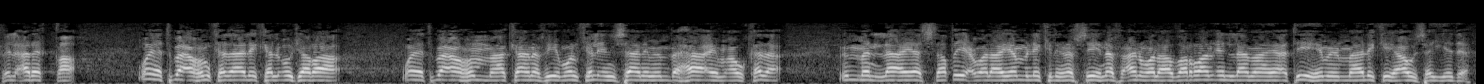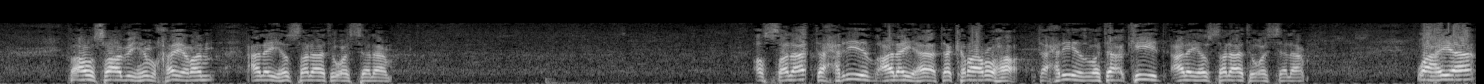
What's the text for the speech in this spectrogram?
في الأرقة. ويتبعهم كذلك الأجراء. ويتبعهم ما كان في ملك الإنسان من بهائم أو كذا. ممن لا يستطيع ولا يملك لنفسه نفعا ولا ضرا إلا ما يأتيه من مالكه أو سيده. فأوصى بهم خيرا عليه الصلاة والسلام. الصلاة تحريض عليها تكرارها تحريض وتأكيد عليه الصلاة والسلام. وهي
